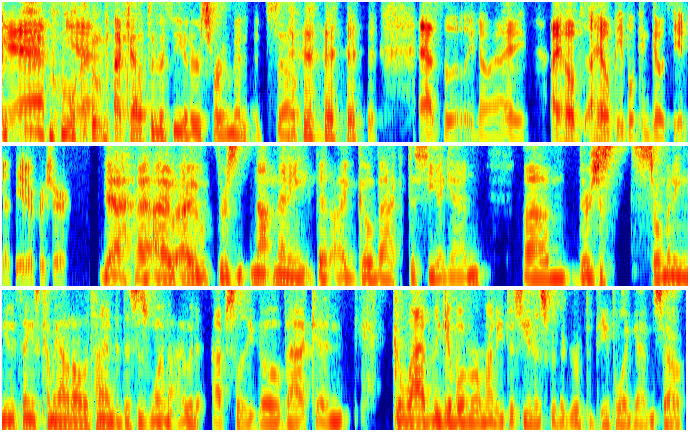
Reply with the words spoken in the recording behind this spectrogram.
yeah we'll yeah. go back out to the theaters for a minute so absolutely no i i hope i hope people can go see it in the theater for sure yeah I, I, I there's not many that i go back to see again. Um, there's just so many new things coming out all the time but this is one i would absolutely go back and gladly give over money to see this with a group of people again. So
